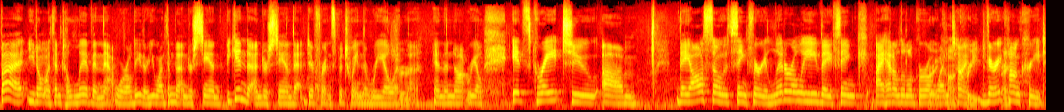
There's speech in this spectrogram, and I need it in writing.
But you don't want them to live in that world either. You want them to understand, begin to understand that difference between the real Sure. and the and the not real. It's great to. Um, they also think very literally. They think I had a little girl Very one concrete, time, very right? concrete.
